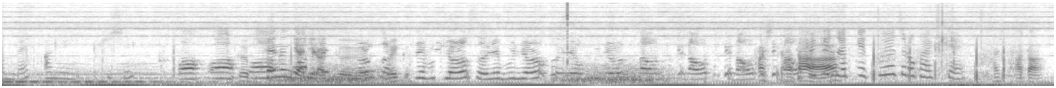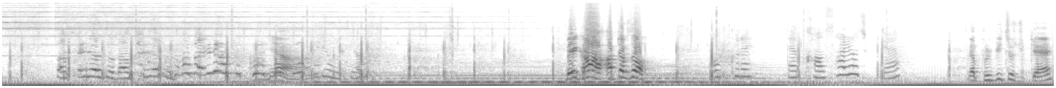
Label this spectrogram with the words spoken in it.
뭔데? 아니, 귀신? 와, 와, 그 와, 패는 게 와, 아니라 얘문 그 열었어. 왜 그- 얘문 열었어. 얘 문 열었어. 얘문 열었어. 나 어떻게 나 어떻게 나 어떻게 다시 나 닫아. 어떻게 갈게, 갈게. 구해주러 갈게. 다시 닫아 나 살려줘. 나 살려줘. 나 살려줘. 아니야 어디, 어디야? 메이 가 앞장서 어, 그래. 내가 가서 살려줄게. 내가 불 비춰줄게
